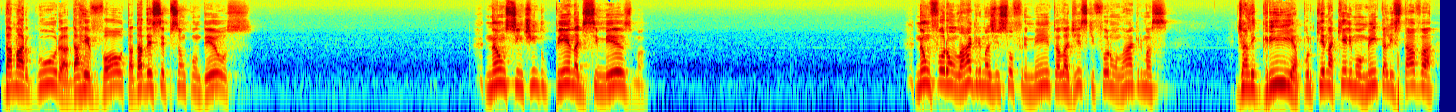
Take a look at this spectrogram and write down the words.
da amargura, da revolta, da decepção com Deus, não sentindo pena de si mesma. Não foram lágrimas de sofrimento, ela diz que foram lágrimas de alegria, porque naquele momento ela estava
